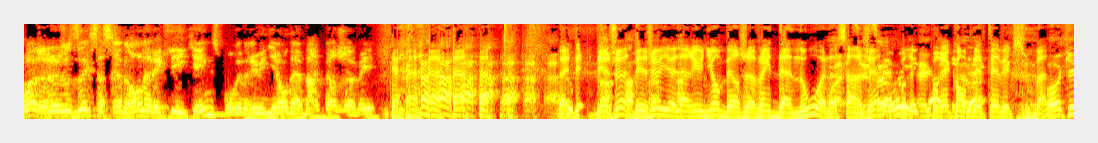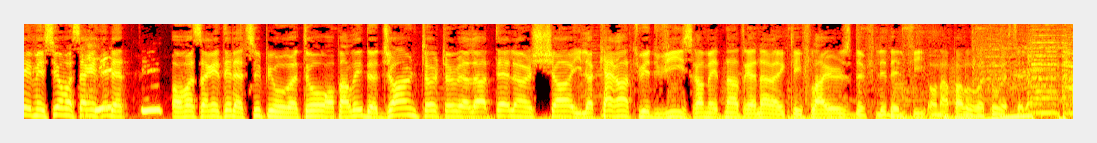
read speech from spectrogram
Moi, j'allais juste dire que ça serait drôle avec les Kings pour une réunion de Marc Bergevin. ben, déjà, déjà, il y a la réunion Bergevin-Dano à Los Angeles. Ben on pourrait compléter avec Souban. OK, messieurs, on va s'arrêter là on va s'arrêter là-dessus. Puis au retour, on parlait de John Tortorella, tel un chat. Il a 48 vies. Il sera maintenant entraîneur avec les Flyers de Philadelphie. On en parle au retour. Restez là.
